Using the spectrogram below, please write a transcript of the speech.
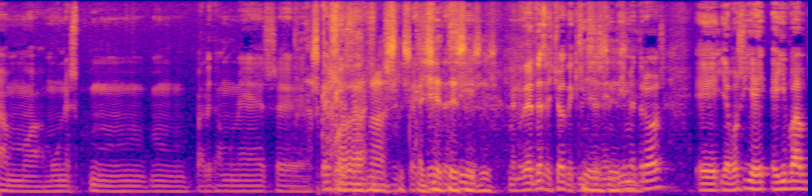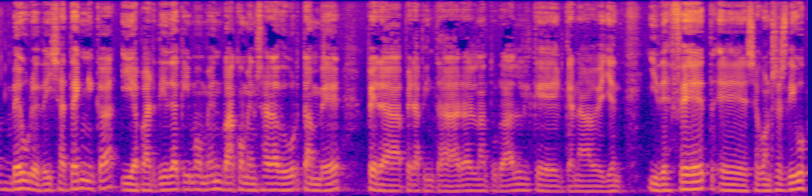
amb, amb unes mm, amb unes eh, caixetes, no, les caixetes sí, sí, sí. menudetes això de 15 sí, sí, centímetres sí. Eh, llavors ell, ell va veure d'eixa tècnica i a partir d'aquell moment va començar a dur també per a, per a pintar el natural que, el que anava veient i de fet, eh, segons es diu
